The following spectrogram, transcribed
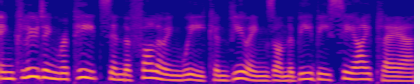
Including repeats in the following week and viewings on the BBC iPlayer,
